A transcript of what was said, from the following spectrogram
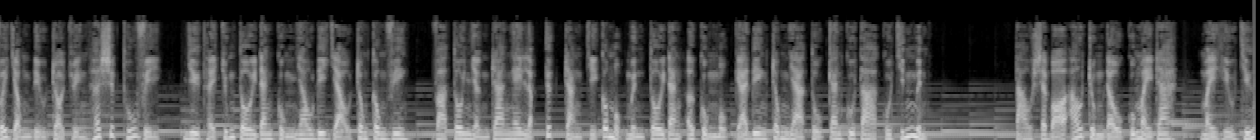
với giọng điệu trò chuyện hết sức thú vị, như thể chúng tôi đang cùng nhau đi dạo trong công viên, và tôi nhận ra ngay lập tức rằng chỉ có một mình tôi đang ở cùng một gã điên trong nhà tù Cancuta của chính mình. Tao sẽ bỏ áo trùng đầu của mày ra, mày hiểu chứ?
